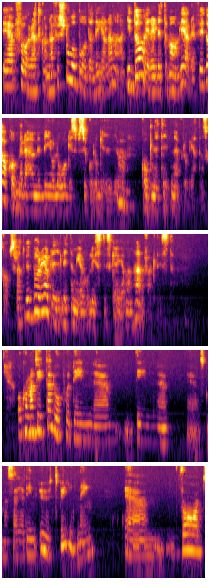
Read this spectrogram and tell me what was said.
Eh, För att kunna förstå båda delarna. Idag är det lite vanligare för idag kommer det här med biologisk psykologi och Mm. kognitiv neurovetenskap. Så att vi börjar bli lite mer holistiska även här faktiskt. Och om man tittar då på din, eh, din, eh, ska man säga, din utbildning. Eh, vad,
